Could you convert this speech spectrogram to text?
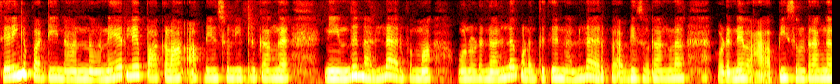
சரிங்க பாட்டி நான் நேர்லேயே பார்க்கலாம் அப்படின்னு சொல்லிட்டு இருக்காங்க. நீ வந்து நல்லா இருப்பம்மா. உன்னோட நல்ல குணத்துக்கு நல்லா இருப்ப அப்படின்னு சொல்கிறாங்களா உடனே அப்பி சொல்கிறாங்க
